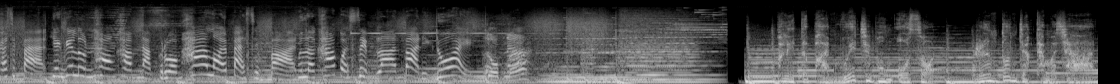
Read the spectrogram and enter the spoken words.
2558 ยังได้ลุ้นทองคำหนักรวม 580 บาท มูลค่ากว่า 10 ล้านบาทอีกด้วย จบนะ ผลิตภัณฑ์เวชพงศ์โอสถ เริ่มต้นจากธรรมชาติ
